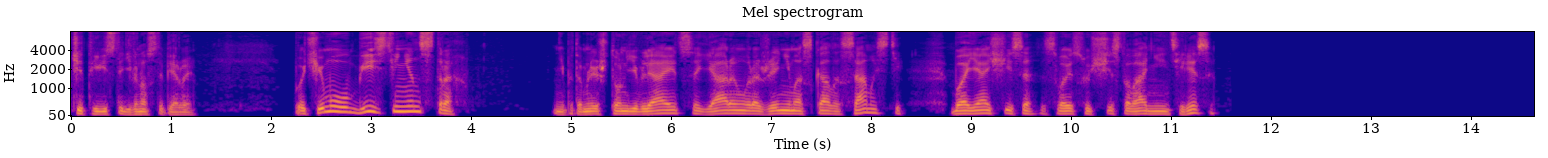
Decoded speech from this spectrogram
491. Почему убийственен страх? Не потому ли, что он является ярым выражением оскала самости, боящейся свое существование и интересы?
